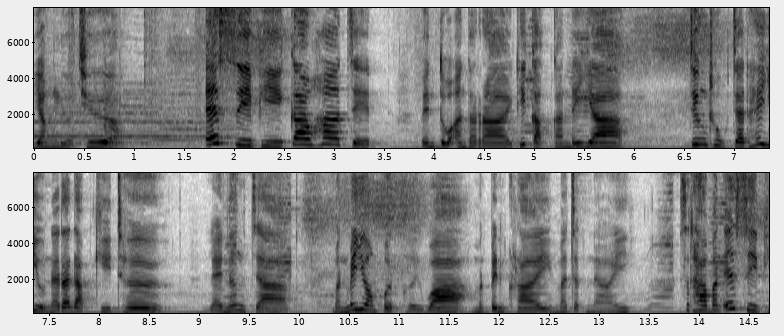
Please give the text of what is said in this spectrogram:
อย่างเหลือเชื่อ SCP-957 เป็นตัวอันตรายที่กักกันได้ยาก จึงถูกจัดให้อยู่ในระดับคีเทอร์ และเนื่องจากมันไม่ยอมเปิดเผยว่ามันเป็นใครมาจากไหน สถาบัน SCP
